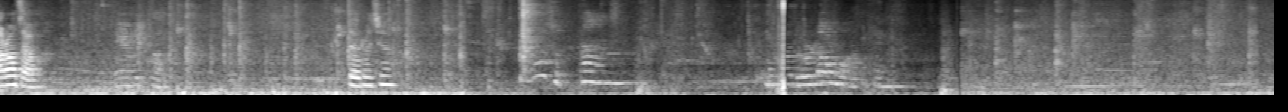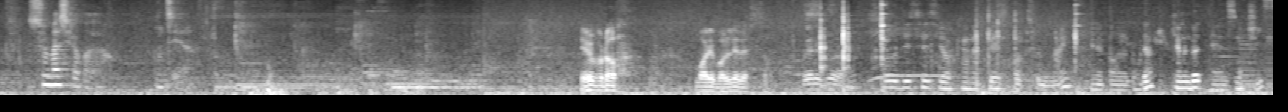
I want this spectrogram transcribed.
떨어져. 내일부터. 떨어져. 어, 좋다. 뭔가 놀러 온것 같아. 술 마시러 가요. 우지야. 일부러 머리 멀리 댔어. So this is your canapes for tonight. Pineapple Gouda, camembert, and smoked cheese.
